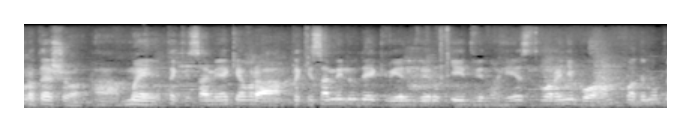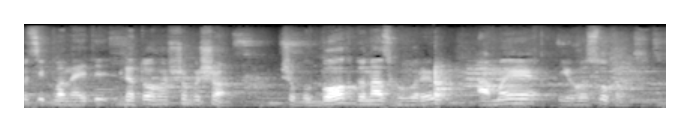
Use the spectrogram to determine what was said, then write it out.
Про те, що ми, такі самі, як Авраам, такі самі люди, як він, дві руки і дві ноги, створені Богом, ходимо по цій планеті для того, щоб що? Щоб Бог до нас говорив, а ми його слухалися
